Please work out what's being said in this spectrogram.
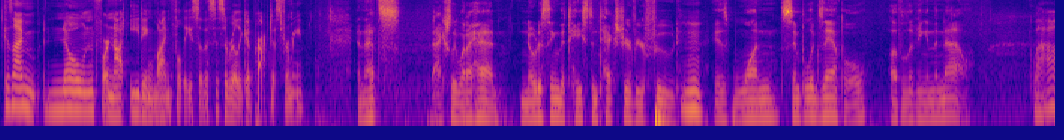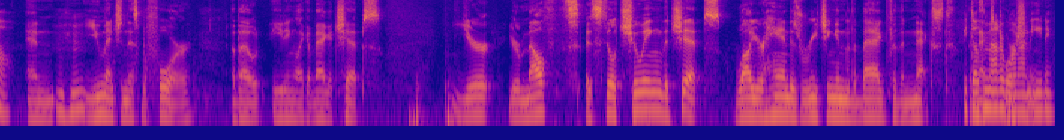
Because I'm known for not eating mindfully, so this is a really good practice for me. And that's actually what I had. Noticing the taste and texture of your food Mm. is one simple example of living in the now. Wow. And Mm-hmm. you mentioned this before about eating like a bag of chips. You're your mouth is still chewing the chips while your hand is reaching into the bag for the next. It the doesn't next matter what I'm eating.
